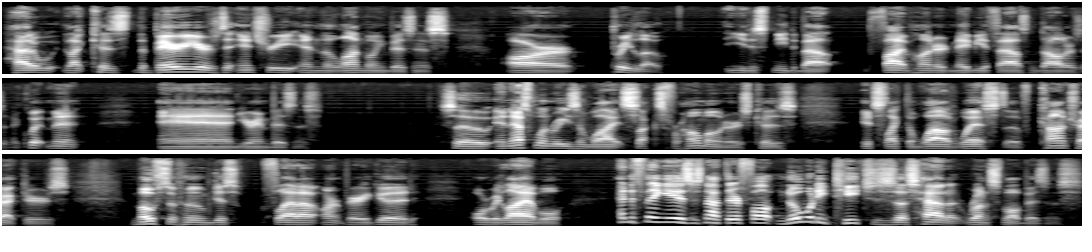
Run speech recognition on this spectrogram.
How do we, like because the barriers to entry in the lawn mowing business are pretty low. You just need about five hundred, maybe a thousand dollars in equipment, and you're in business. So, and that's one reason why it sucks for homeowners because it's like the wild west of contractors, most of whom just flat out aren't very good or reliable. And the thing is, it's not their fault. Nobody teaches us how to run a small business.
